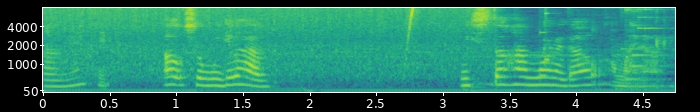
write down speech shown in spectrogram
Oh, so we do have... We still have more to go? Oh my god.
